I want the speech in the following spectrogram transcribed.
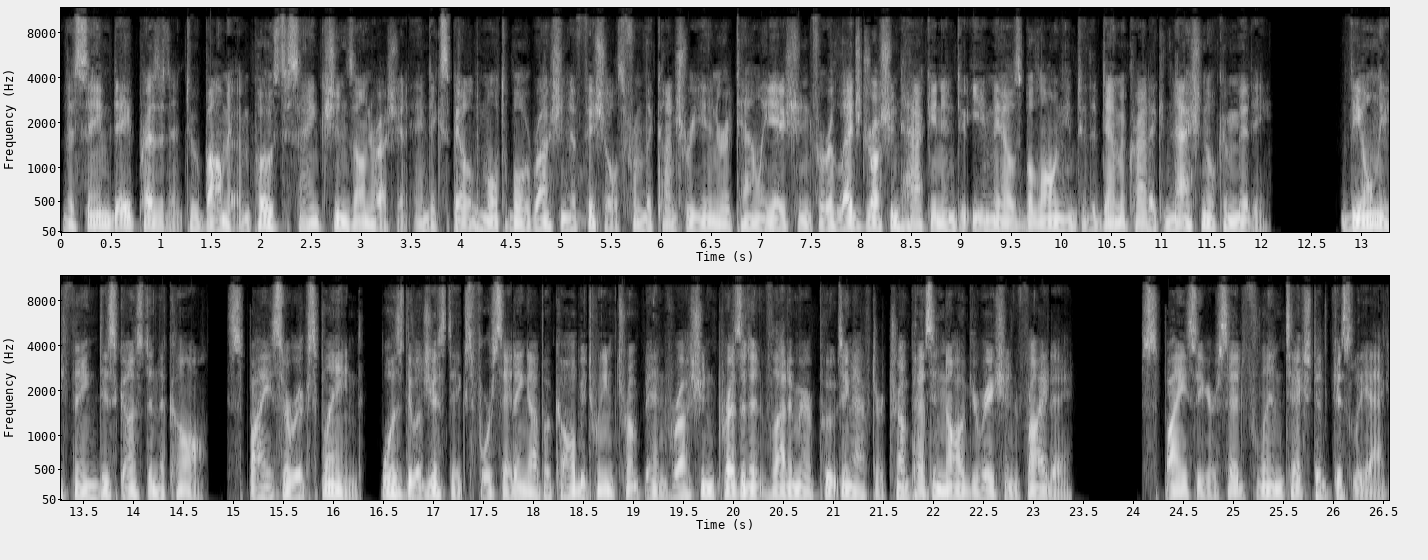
the same day President Obama imposed sanctions on Russia and expelled multiple Russian officials from the country in retaliation for alleged Russian hacking into emails belonging to the Democratic National Committee. The only thing discussed in the call, Spicer explained, was the logistics for setting up a call between Trump and Russian President Vladimir Putin after Trump's inauguration Friday. Spicer said Flynn texted Kislyak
